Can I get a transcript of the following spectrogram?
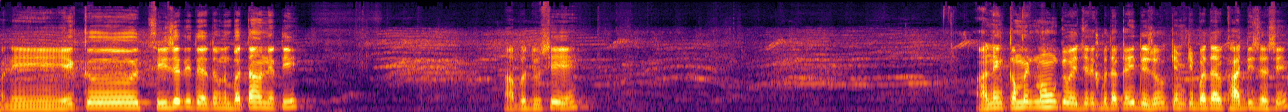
અને એક ચીજ હતી તે તમને બતાવવાની હતી. આ બધું છે. આને કમેન્ટમાં શું કહેવાય? જરાક બધા કહી દેજો, કેમ કે બધા ખાધી જ હશે.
